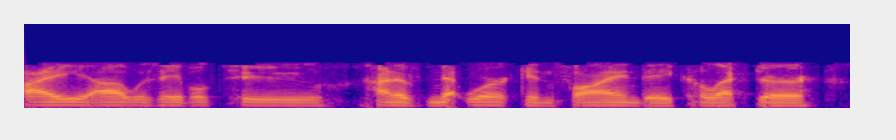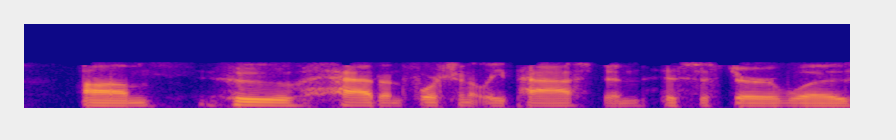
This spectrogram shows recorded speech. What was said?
I uh, was able to kind of network and find a collector um, who had unfortunately passed, and his sister was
